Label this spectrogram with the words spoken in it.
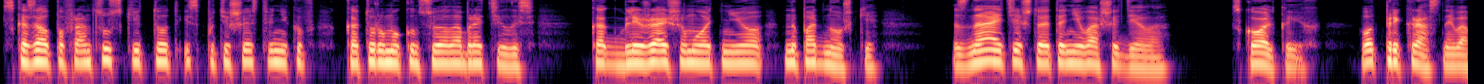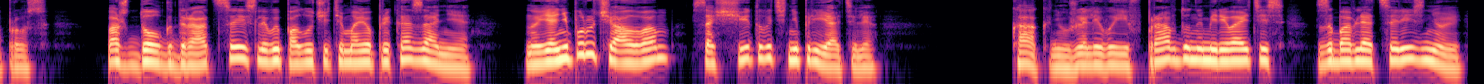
сказал по-французски тот из путешественников, к которому Консуэла обратилась, как к ближайшему от нее на подножке. «Знаете, что это не ваше дело. Сколько их? Вот прекрасный вопрос. Ваш долг драться, если вы получите мое приказание, но я не поручал вам сосчитывать неприятеля». «Как, неужели вы и вправду намереваетесь забавляться резнёй?»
